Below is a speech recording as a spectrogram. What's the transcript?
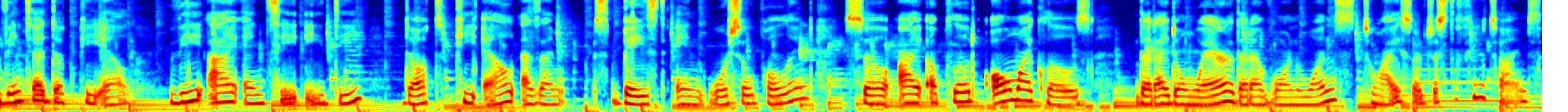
vinted.pl, V I N T E D dot PL as I'm based in Warsaw, Poland. So I upload all my clothes that I don't wear, that I've worn once, twice, or just a few times.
